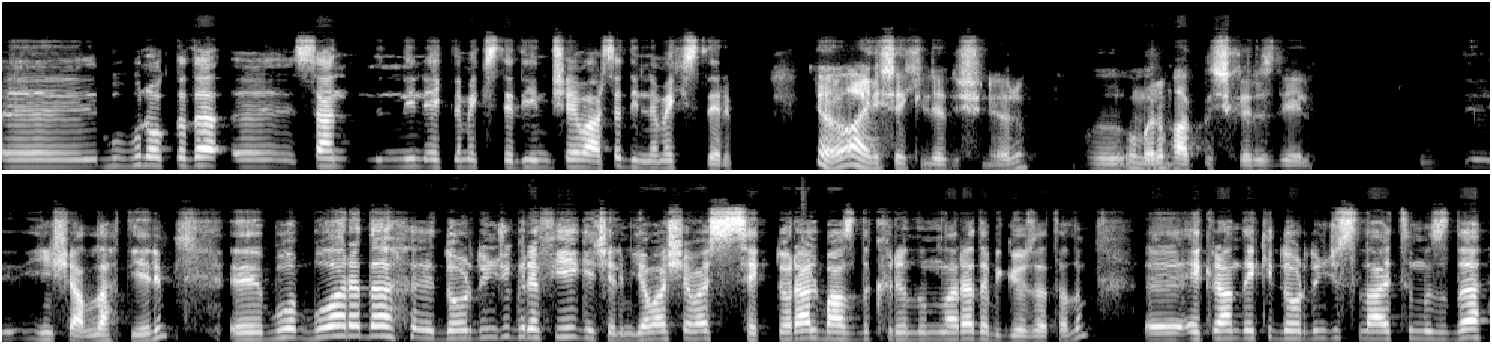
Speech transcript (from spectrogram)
Eee, bu bu noktada, eee, senin eklemek istediğin bir şey varsa dinlemek isterim. Yo, aynı şekilde düşünüyorum. Umarım haklı çıkarız diyelim. İnşallah diyelim. Eee, bu bu arada, eee, 4. grafiğe geçelim. Yavaş yavaş sektörel bazlı kırılımlara da bir göz atalım. Eee, ekrandaki 4. slaytımızda,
